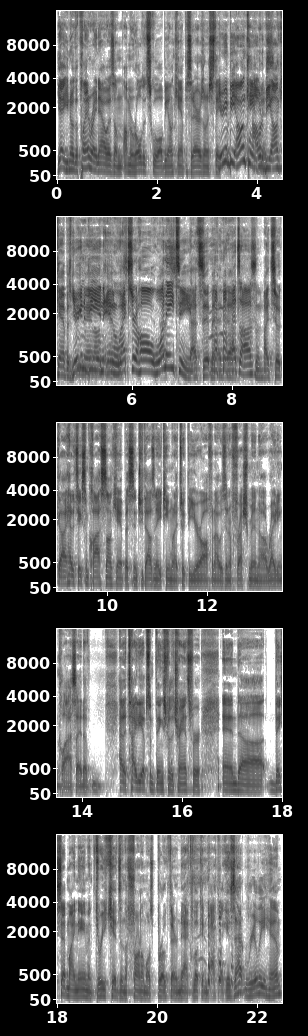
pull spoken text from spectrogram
Yeah, you know, the plan right now is I'm, I'm enrolled at school. I'll be on campus at Arizona State. You're going to be on campus. I'm going to be on campus. You're going to be in, in lecture hall 118. That's, that's it, man. Yeah. that's awesome. I took, I had to take some classes on campus in 2018 when I took the year off, and I was in a freshman uh, writing class. I had a had to tidy up some things for the transfer, and uh, they said my name, and three kids in the front almost broke their neck looking back, like, "Is that really him?"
